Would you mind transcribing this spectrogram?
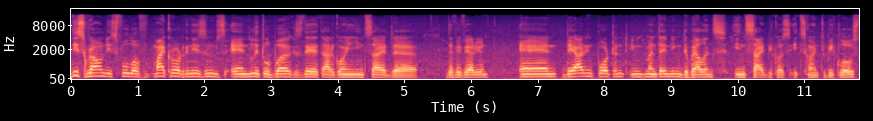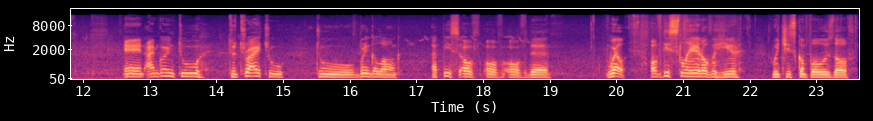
this ground is full of microorganisms and little bugs that are going inside uh, the vivarium. And they are important in maintaining the balance inside because it's going to be closed. And I'm going to to try to to bring along a piece of, of, of the well of this layer over here which is composed of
